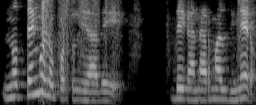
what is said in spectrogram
no tengo la oportunidad de, de ganar más dinero.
